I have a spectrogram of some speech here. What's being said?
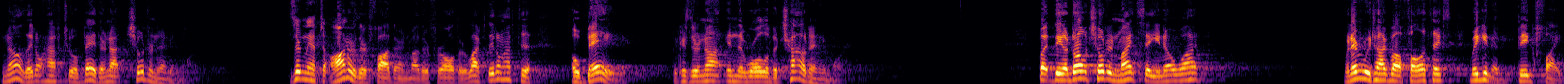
no, they don't have to obey. They're not children anymore. They certainly have to honor their father and mother for all their life. They don't have to obey because they're not in the role of a child anymore. But the adult children might say, you know what? Whenever we talk about politics, we get in a big fight.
